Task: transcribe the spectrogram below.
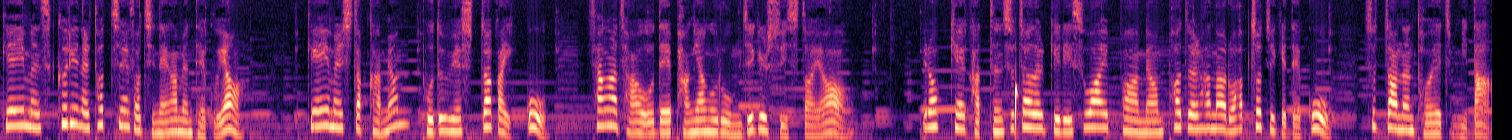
게임은 스크린을 터치해서 진행하면 되고요. 게임을 시작하면 보드 위에 숫자가 있고 상하 좌우 내 방향으로 움직일 수 있어요. 이렇게 같은 숫자들끼리 스와이프하면 퍼즐 하나로 합쳐지게 되고 숫자는 더해집니다.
